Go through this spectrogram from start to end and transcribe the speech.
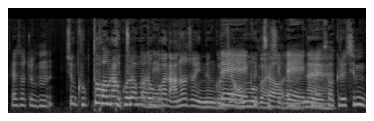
그래서 좀 지금 국토부랑 고용노동부가 나눠져 있는 거죠 네, 업무가 그렇죠. 지금. 네, 네. 그래서 그리고 지금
